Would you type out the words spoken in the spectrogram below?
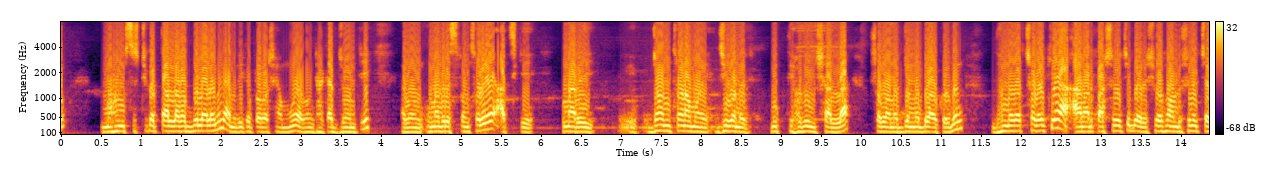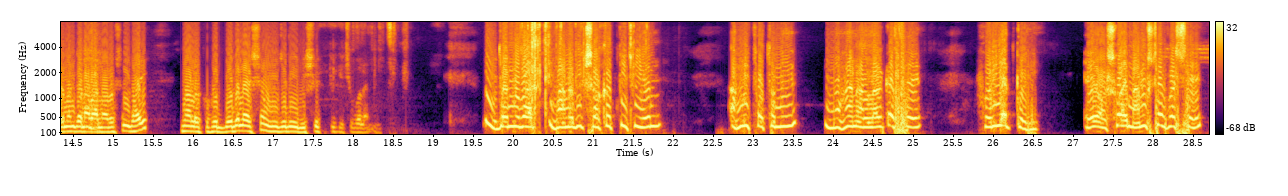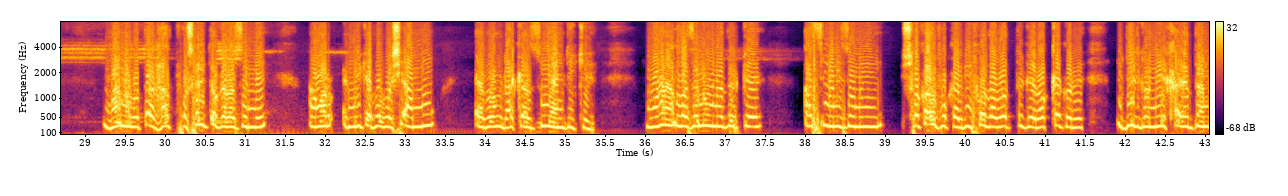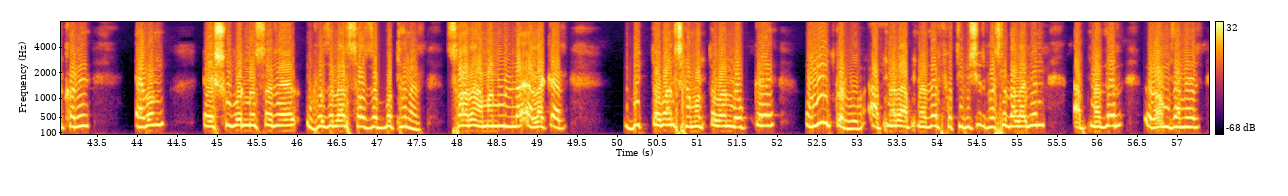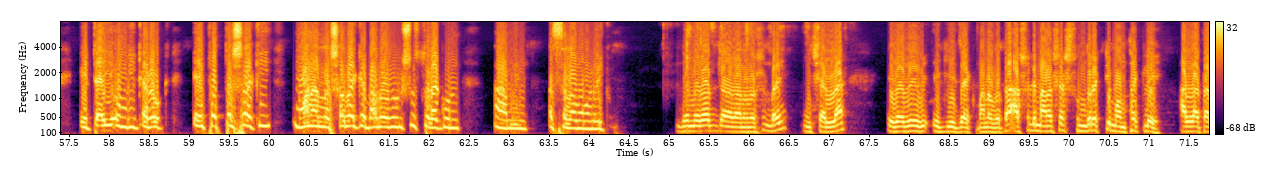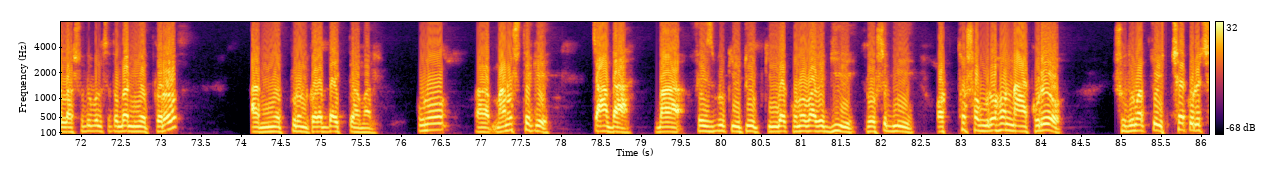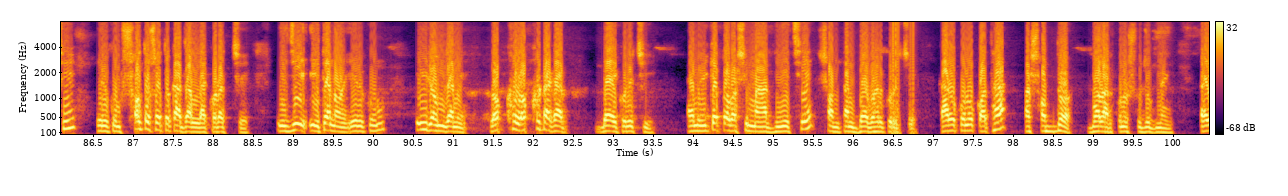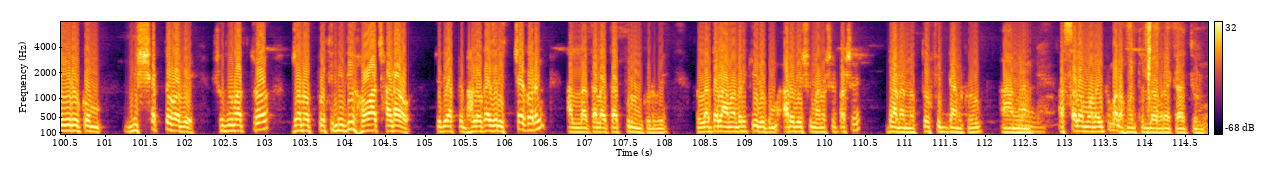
মহান সৃষ্টিকর্তা আল্লাহ রাব্বুল আলমিন, আমেরিকা প্রবাসী আম্মু এবং ঢাকার জয়ন্তী এবং ওনাদের স্পন্সরে আজকে ওনার এই যন্ত্রণাময় জীবনের মুক্তি হবে ইনশাল্লাহ সবাই আমার জন্য দোয়া করবেন। ধন্যবাদ সবাইকে। আমার পাশে রয়েছে বেরসিবা ফাউন্ডেশনের চেয়ারম্যান জনাব আনোয়ার হোসেন ভাই। নলকুপ উদ্বোধনে এসে উনি যদি এই বিষয়ে একটু কিছু বলেন। ধন্যবাদ, মানবিক শকত পিপিএম আমি প্রথমে মহান আল্লাহর কাছে ফরিয়াদ করি, এই অসহায় মানুষটার পাশে মানবতার হাত প্রসারিত করার জন্য আমার আমেরিকা প্রবাসী আম্মু এবং ঢাকা জুই আন্টিকে, মহান আল্লাহ যেন ওনাদেরকে আসমানি জমি সকল প্রকার বিপদ আপদ থেকে রক্ষা করে দীর্ঘ নিয়ে খায়ের দান করে এবং এই সুবর্ণচরের উপজেলার সজব্য থানার সর আমানুল্লাহ এলাকার বিত্তবান, সামর্থ্যবান লোককে অনুরোধ করব, আপনারা আপনাদের প্রতিবেশীর ভাষা দাঁড়াবেন আপনাদের রমজানের এটাই অঙ্গীকারক, এই প্রত্যাশা রাখি। মহান আল্লাহ সবাইকে ভালো এবং সুস্থ রাখুন। আমিন। আসসালামু আলাইকুম। ধন্যবাদ আনোয়ার হোসেন ভাই। ইনশাআল্লাহ এভাবে এগিয়ে যাক মানবতা। আসলে মানুষের সুন্দর একটি মন থাকলে আল্লাহ তাল্লাহ শুধু বলছে, তোমরা নিয়ত করো আর নিয়ত পূরণ করার দায়িত্ব আমার। কোনো মানুষ থেকে চাঁদা বা ফেসবুক ইউটিউব কিংবা কোনোভাবে গিয়ে রসিদ নিয়ে অর্থ সংগ্রহ না করেও শুধুমাত্র ইচ্ছা করেছি এরকম শত শত কাজ আল্লাহ করাচ্ছে। এই যে এটা নয়, এরকম এই রমজানে লক্ষ লক্ষ টাকার ব্যয় করেছি। আমেরিকা প্রবাসী মা দিয়েছে, সন্তান ব্যবহার করেছে। কারও কোনো কথা বা শব্দ বলার কোনো সুযোগ নাই। তাই এরকম নিঃস্বার্থভাবে শুধুমাত্র জনপ্রতিনিধি হওয়া ছাড়াও যদি আপনি ভালো কাজের ইচ্ছা করেন আল্লাহ তালা তা পূরণ করবে। আল্লাহ তালা আমাদেরকে এরকম আরও বেশি মানুষের পাশে দাঁড়ানোর তৌফিক দান করুক। আমিন। আসসালামু আলাইকুম রহমতুল্লাহ বরাকাতুহ।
